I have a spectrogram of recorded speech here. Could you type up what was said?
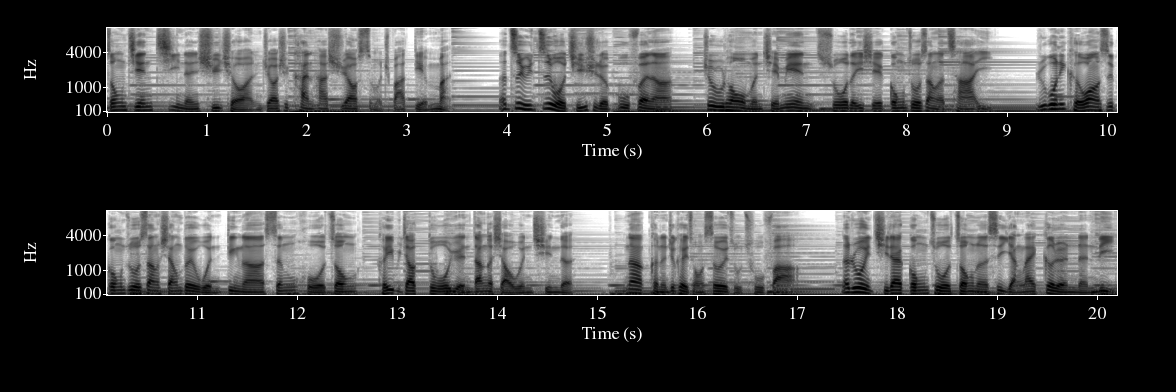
中间技能需求啊，你就要去看它需要什么，就把它点满。那至于自我期许的部分啊，就如同我们前面说的一些工作上的差异。如果你渴望是工作上相对稳定啊，生活中可以比较多元，当个小文青的，那可能就可以从社会组出发。那如果你期待工作中呢，是仰赖个人能力，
